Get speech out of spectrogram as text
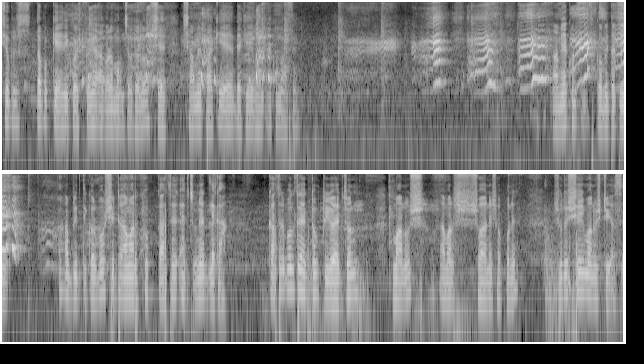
সে উপস্থাপককে রিকোয়েস্ট করে আবারও মঞ্চে উঠল, সে সামনে তাকিয়ে দেখে ইভান এখনও আছে। আমি এখন কবিতাটি আবৃত্তি করব, সেটা আমার খুব কাছের একজনের লেখা। কাছের বলতে একদম প্রিয় একজন মানুষ আমার শয়নে স্বপ্নে, শুধু সেই মানুষটি আছে।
